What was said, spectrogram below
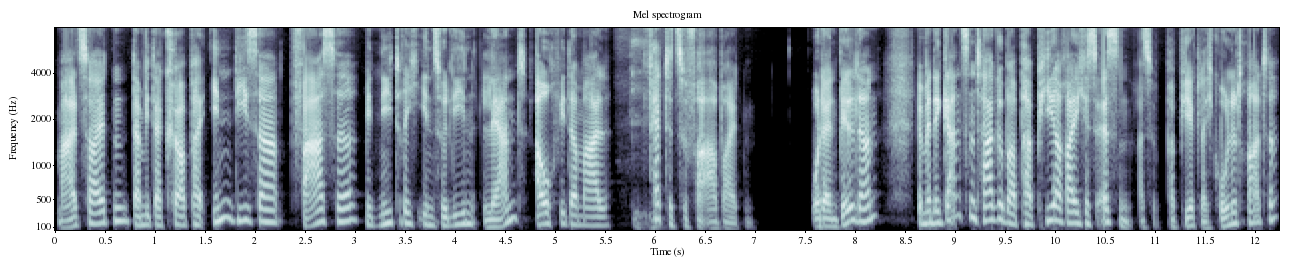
Mahlzeiten, damit der Körper in dieser Phase mit niedrig Insulin lernt, auch wieder mal Fette zu verarbeiten. Oder in Bildern, wenn wir den ganzen Tag über papierreiches Essen, also Papier gleich Kohlenhydrate,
